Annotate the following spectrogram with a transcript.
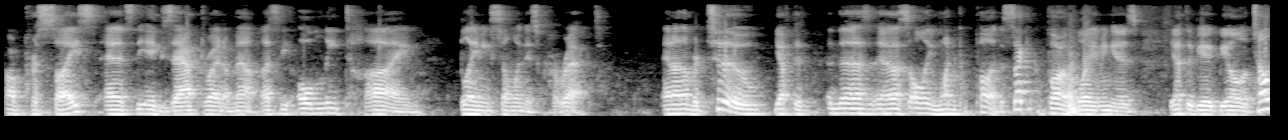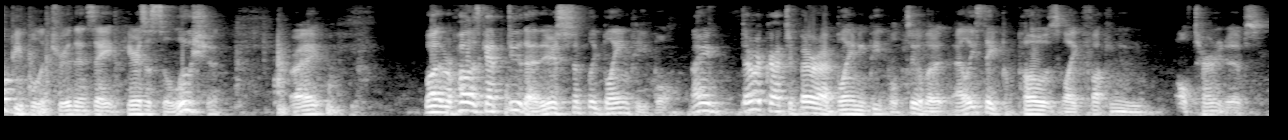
I'm precise and it's the exact right amount. That's the only time blaming someone is correct. And on number two, you have to, and that's, that's only one component. The second component of blaming is you have to be, be able to tell people the truth and say, here's a solution, right? But Republicans can't do that. They just simply blame people. I mean, Democrats are better at blaming people too, but at least they propose like fucking alternatives,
